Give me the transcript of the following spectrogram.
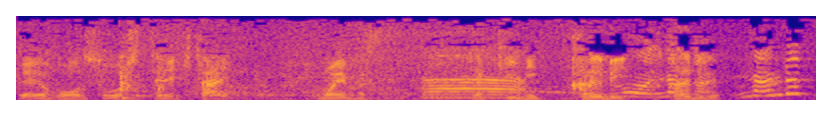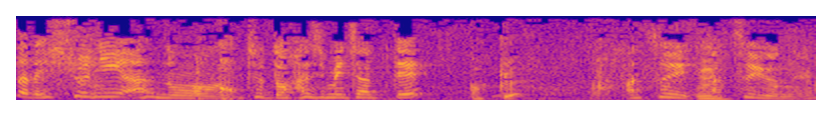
えー放送していきたい。と思います。焼肉カルビもうなんかなんだったら一緒にあのあちょっと始めちゃって。あっ。け熱い、うん。熱いよね。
